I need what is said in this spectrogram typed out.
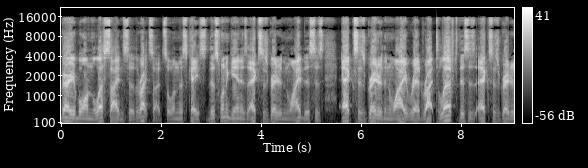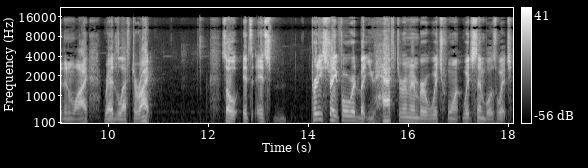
variable on the left side instead of the right side. So in this case, this one again is x is greater than y. This is x is greater than y read right to left. This is x is greater than y read left to right. So it's it's pretty straightforward, but you have to remember which one, which symbol is which,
